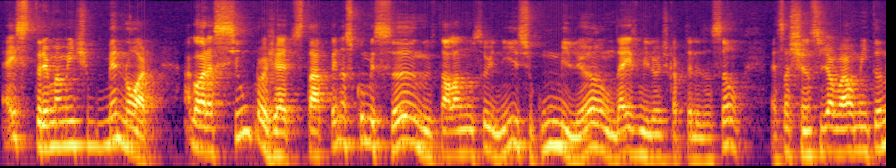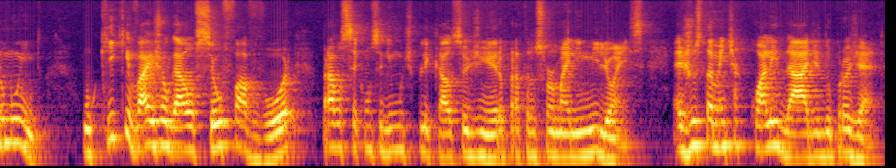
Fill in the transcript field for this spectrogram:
é extremamente menor. Agora, se um projeto está apenas começando, está lá no seu início, com um milhão, 10 milhões de capitalização, essa chance já vai aumentando muito. O que, que vai jogar ao seu favor para você conseguir multiplicar o seu dinheiro para transformar ele em milhões? É justamente a qualidade do projeto.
